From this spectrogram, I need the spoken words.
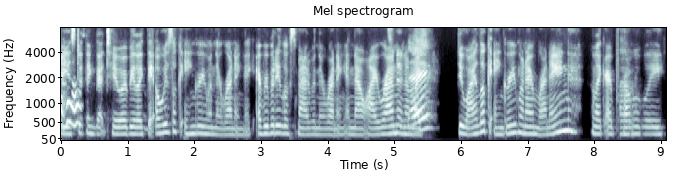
used to think that too. I'd be like, they always look angry when they're running. Like everybody looks mad when they're running. And now I run and I'm like, do I look angry when I'm running? Like I probably,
